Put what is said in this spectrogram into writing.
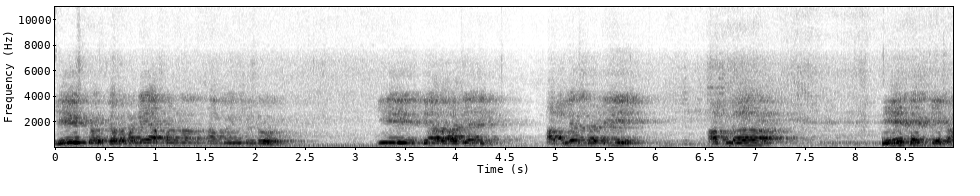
एक गर्वाने आपण सांगू इच्छितो. की त्या राजाने आपल्यासाठी आपला ध्येय केला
